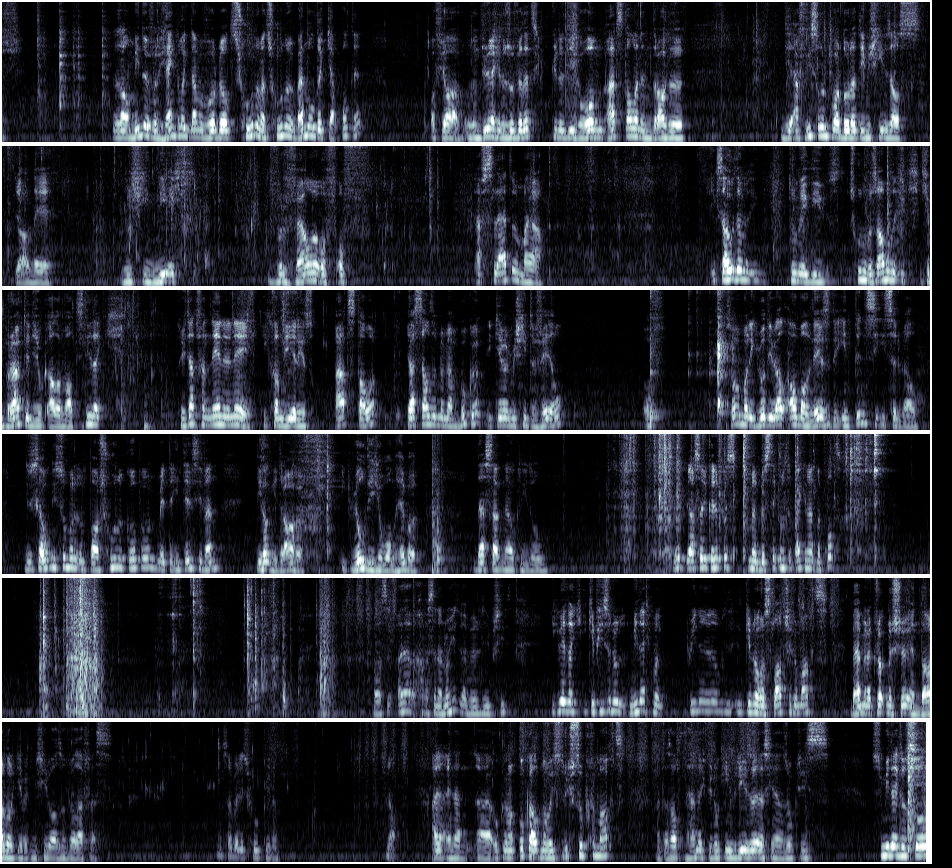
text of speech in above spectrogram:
dat is al minder vergankelijk dan bijvoorbeeld schoenen, want schoenen wendelden kapot. Hè. Of ja, op een duur dat je er zoveel hebt, kunnen die gewoon uitstallen en draagden die afwisselend, waardoor dat die misschien zelfs, ja nee, misschien niet echt vervuilen of, of afsluiten, maar ja. Ik zou dan, toen ik die schoenen verzamelde, ik gebruikte die ook allemaal. Het is niet dat ik zoiets had van, nee, nee, nee, ik ga die ergens uitstallen. Ja, zelfs met mijn boeken, ik heb er misschien te veel. Of zo, maar ik wil die wel allemaal lezen. De intentie is er wel. Dus ik zou ook niet zomaar een paar schoenen kopen met de intentie van, die ga ik niet dragen. Ik wil die gewoon hebben. Dat zou ik nou ook niet doen. Ja, sorry, ik kan even mijn bestek moeten pakken uit mijn pot. Was er? Ah ja, was er nou nog iets? We hebben het niet precies. Ik weet dat ik, heb gisteren middag, maar ik weet niet, ik heb nog een slaatje gemaakt bij mijn croque monsieur en daardoor heb ik misschien wel zoveel FS. Dat zou wel eens goed kunnen. Ja. Ah en dan eh, ook, ook al nog eens terug soep gemaakt. Want dat is altijd handig, je ook invriezen als je dan zo eens smiddags of zo.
